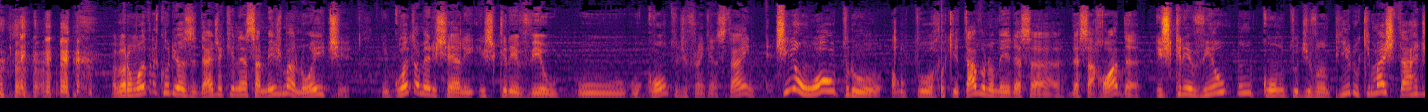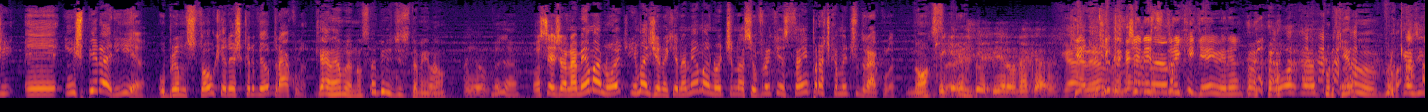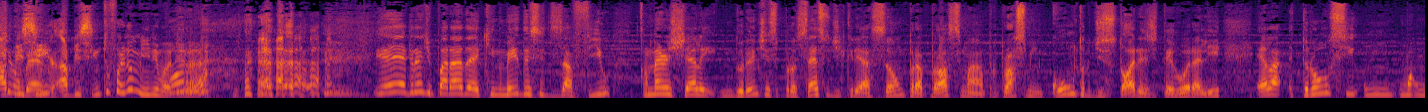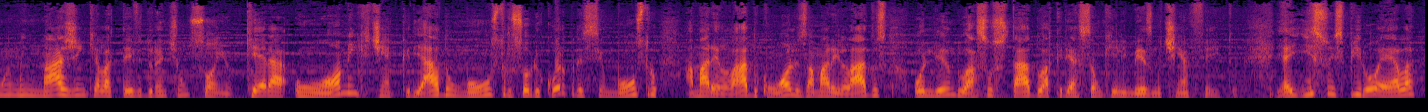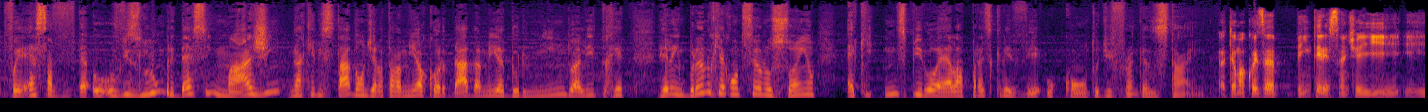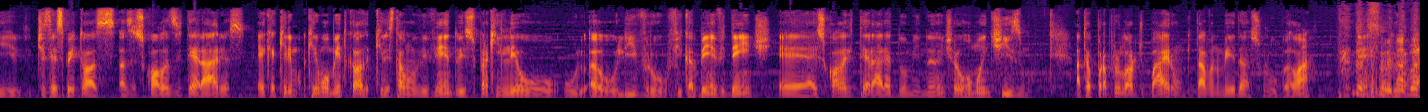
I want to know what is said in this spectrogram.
Agora, uma outra curiosidade é que nessa mesma noite, enquanto a Mary Shelley escreveu o, o conto de Frankenstein, tinha um outro autor que estava no meio dessa, dessa roda, escreveu um conto de vampiro que mais tarde é, inspiraria o Bram Stoker a escrever o Drácula. Caramba, eu não sabia disso também, não. É. Ou seja, na mesma noite, imagina que na mesma noite nasceu Frankenstein e praticamente o Drácula. O Nossa, que, que eles beberam, né, cara? Caramba. Que, que não tinha nesse drink game, né? porra, por que, não, por que a gente não Absin- bebe? Absinto foi no mínimo ali, né? E aí a grande parada é que no meio desse desafio, a Mary Shelley, durante esse processo de criação para próxima, próximo encontro de histórias de terror ali, ela trouxe um- uma, uma imagem que ela teve durante um sonho, que era um homem que tinha criado um monstro sobre o corpo desse monstro amarelado, com olhos amarelados, olhando assustado a criação que ele mesmo tinha feito. E aí isso inspirou ela, foi essa o, o vislumbre dessa imagem naquele estado onde ela estava meio acordada, meio dormindo ali, re- relembrando o que aconteceu no sonho, é que inspirou ela para escrever o conto de Frankenstein. Tenho uma coisa bem interessante aí, e diz respeito às, às escolas literárias, é que aquele, aquele momento que, ela- que eles estavam vivendo, isso para quem leu o, o, o livro fica bem evidente, é, a escola literária dominante era o romantismo. Até o próprio Lord Byron, que estava no meio da suruba lá,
